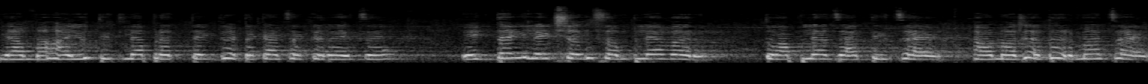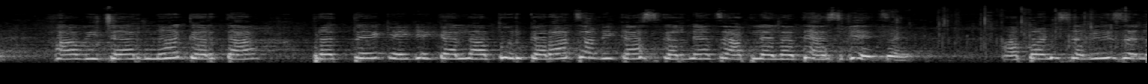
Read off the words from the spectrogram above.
या महायुतीतल्या प्रत्येक घटकाचा करायचा आहे एकदा इलेक्शन संपल्यावर तो आपल्या जातीचा आहे हा माझ्या धर्माचा आहे. हा विचार न करता प्रत्येक एकेका लातूरकराचा विकास करण्याचा आपल्याला ध्यास घ्यायचा आहे. आपण सगळीजण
